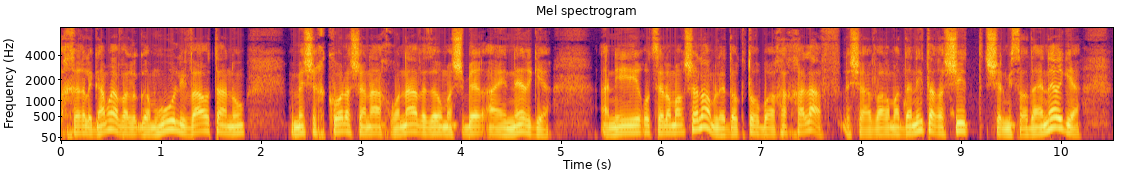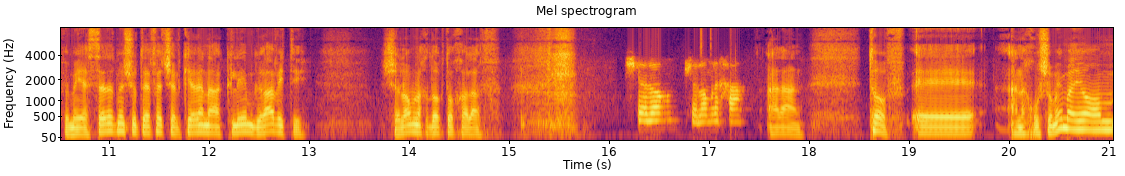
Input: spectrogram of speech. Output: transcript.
אחר לגמרי, אבל גם הוא ליווה אותנו במשך כל השנה האחרונה, וזהו משבר האנרגיה. אני רוצה לומר שלום לדוקטור ברכה חלף, לשעבר המדענית הראשית של משרד האנרגיה, ומייסדת משותפת של קרן האקלים גרביטי. שלום לך, דוקטור חלף. שלום, שלום לך. אהלן. טוב, אה, אנחנו שומעים היום,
